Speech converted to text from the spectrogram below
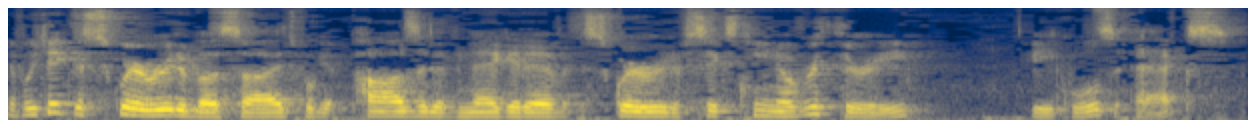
If we take the square root of both sides, we'll get positive negative square root of 16 over 3 equals x.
